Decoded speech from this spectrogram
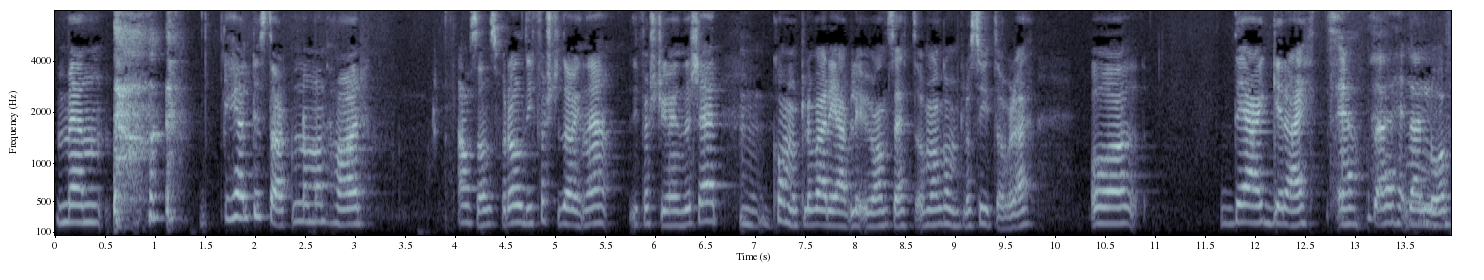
Men helt i starten, når man har avstandsforhold, de første dagene, de første gangene det skjer, Mm. kommer til å være jævlig uansett, og man kommer til å syte over det. Og det er greit. ja det, er, det er lov.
